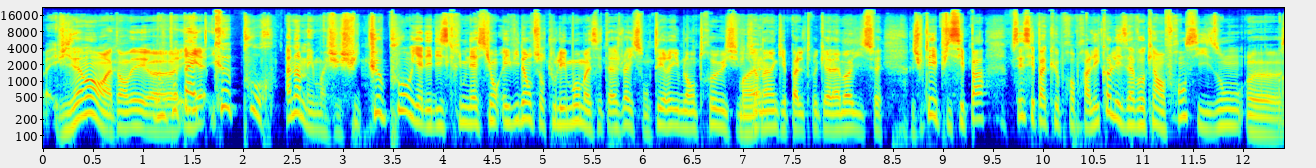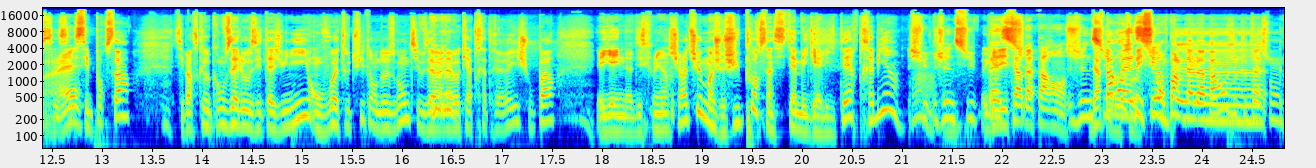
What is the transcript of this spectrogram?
Bah, évidemment. Attendez. On ne euh, peut pas a- être que pour. Ah non, mais moi je suis que pour. Il y a des discriminations évidentes sur tous les mômes à cet âge-là. Ils sont terribles entre eux. Il suffit Ouais. qu'il y en a un qui est pas le truc à la mode, il se fait insulter. Et puis c'est pas, vous savez, c'est pas que propre à l'école. Les avocats en France, ils ont, euh, c'est pour ça. C'est parce que quand vous allez aux États-Unis, on voit tout de suite en deux secondes si vous avez un avocat très très riche ou pas. Et il y a une discrimination là-dessus. Moi, je suis pour. C'est un système égalitaire, très bien. Je, je ne suis pas Égalitaire d'apparence. Je ne suis D'apparence, pas mais si on parle de que- l'apparence de toute façon. Que,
